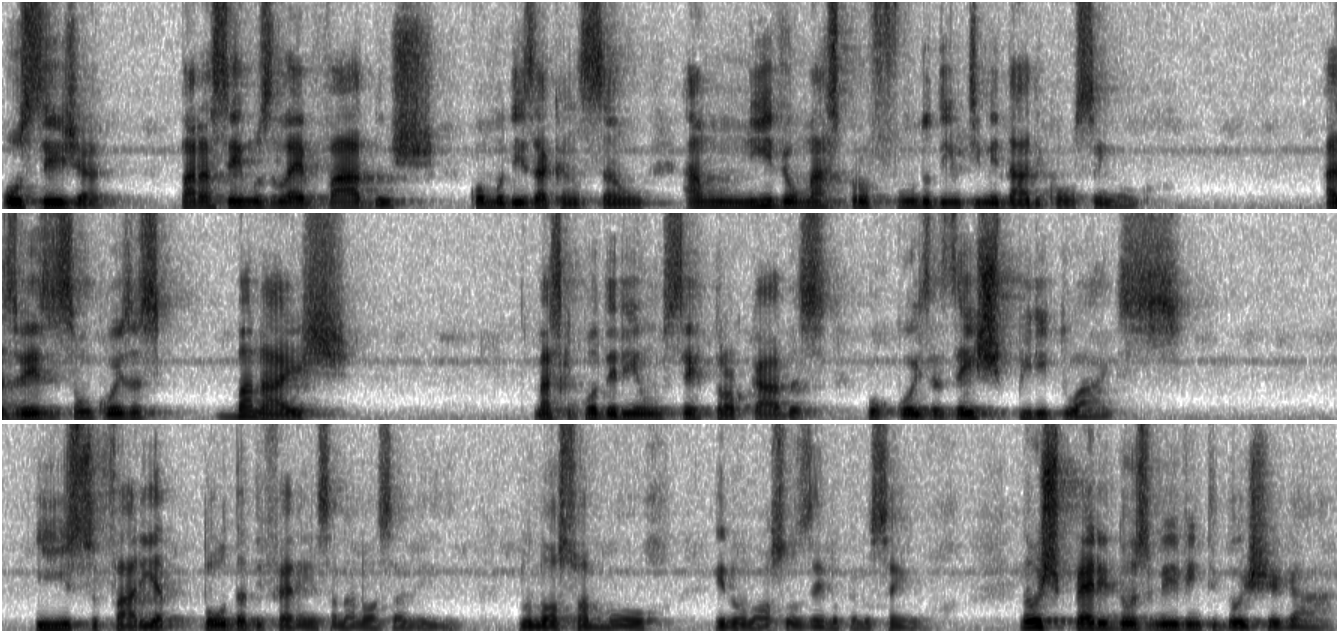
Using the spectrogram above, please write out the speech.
Ou seja, para sermos levados, como diz a canção, a um nível mais profundo de intimidade com o Senhor. Às vezes são coisas banais, mas que poderiam ser trocadas por coisas espirituais. E isso faria toda a diferença na nossa vida, no nosso amor e no nosso zelo pelo Senhor. Não espere 2022 chegar.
